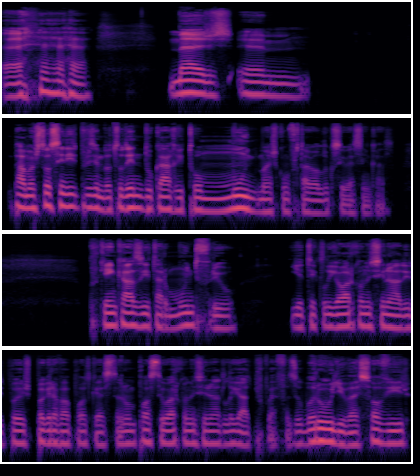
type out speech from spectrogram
mas, um, pá, mas estou a sentir, por exemplo, eu estou dentro do carro e estou muito mais confortável do que se estivesse em casa. Porque em casa ia estar muito frio, ia ter que ligar o ar-condicionado e depois para gravar podcast eu não posso ter o ar-condicionado ligado porque vai fazer o barulho e vai só ouvir.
